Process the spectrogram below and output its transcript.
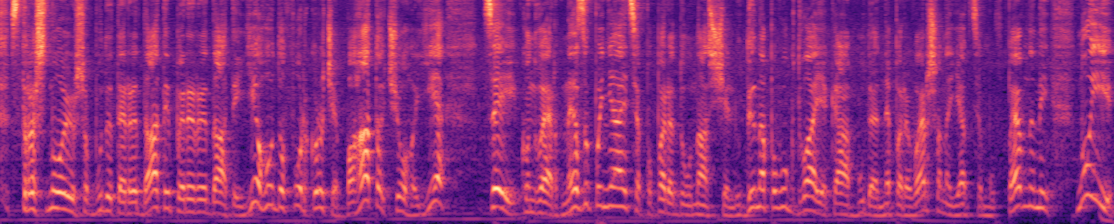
страшною, що будете ридати, переридати. Є God of War, коротше, багато чого є. Цей конверт не зупиняється. Попереду у нас ще людина Павук 2, яка буде неперевершена, я в цьому впевнений. Ну і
